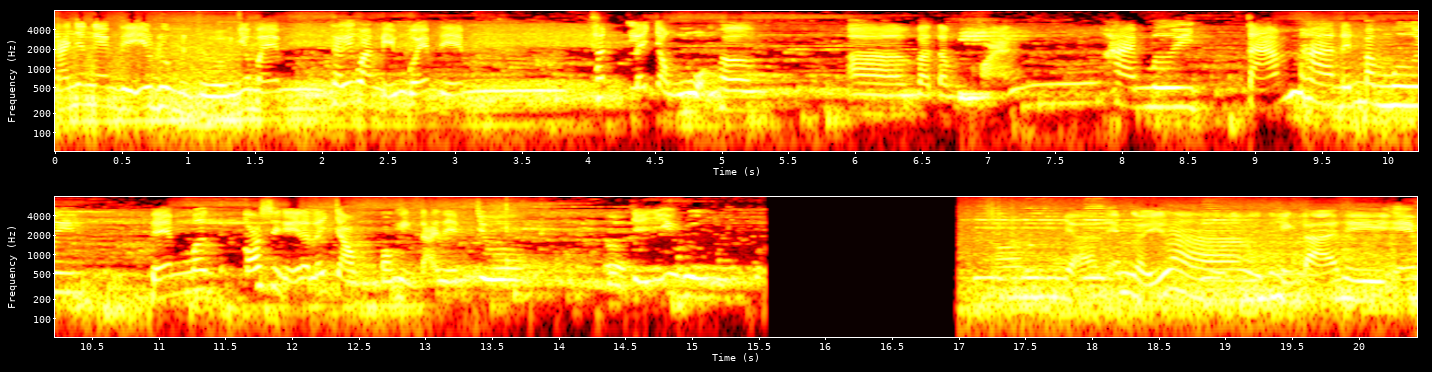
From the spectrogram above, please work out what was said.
Cá nhân em thì yêu đương bình thường nhưng mà em theo cái quan điểm của em thì em thích lấy chồng muộn hơn à, và tầm khoảng 28 đến 30 thì em mới có suy nghĩ là lấy chồng còn hiện tại thì em chưa ờ, ừ, chỉ yêu đương. Dạ em nghĩ là hiện tại thì em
